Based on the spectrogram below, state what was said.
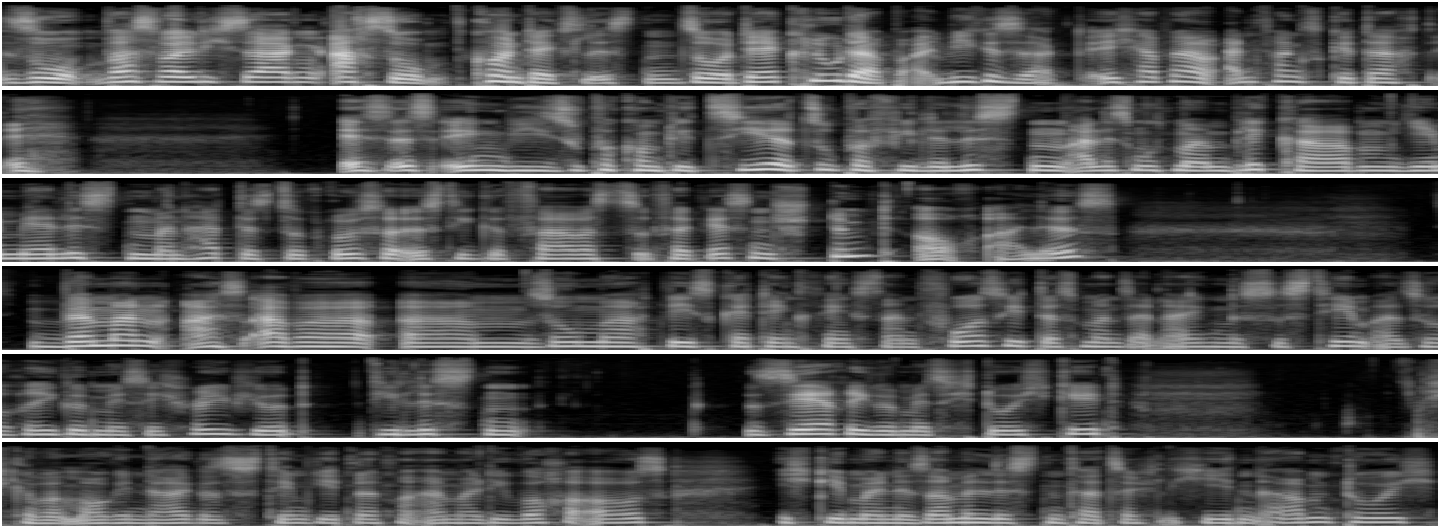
So, was wollte ich sagen? Ach so, Kontextlisten. So, der Clou dabei. Wie gesagt, ich habe ja anfangs gedacht, äh, es ist irgendwie super kompliziert, super viele Listen, alles muss man im Blick haben. Je mehr Listen man hat, desto größer ist die Gefahr, was zu vergessen. Stimmt auch alles. Wenn man es aber ähm, so macht, wie es Getting Things dann vorsieht, dass man sein eigenes System also regelmäßig reviewt, die Listen sehr regelmäßig durchgeht. Ich glaube, im Originalsystem geht manchmal einmal die Woche aus. Ich gehe meine Sammellisten tatsächlich jeden Abend durch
